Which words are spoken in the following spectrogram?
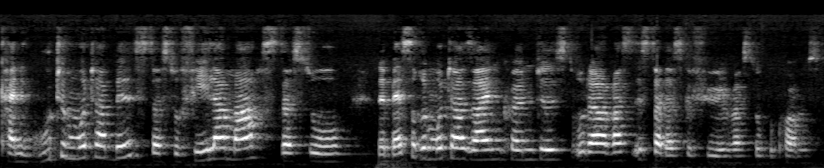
keine gute Mutter bist, dass du Fehler machst, dass du eine bessere Mutter sein könntest oder was ist da das Gefühl, was du bekommst?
